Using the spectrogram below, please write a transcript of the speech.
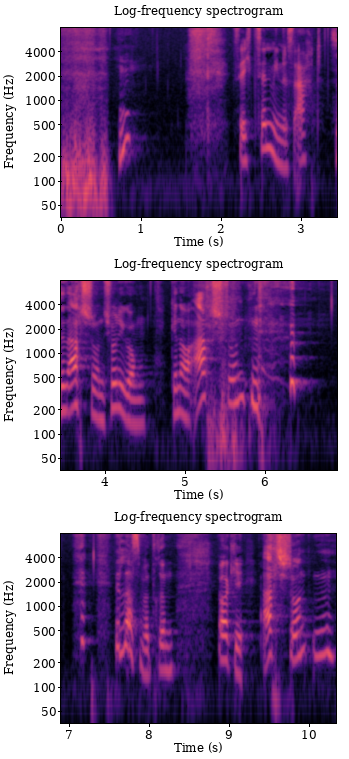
Hm? 16 minus 8. Sind acht Stunden, Entschuldigung. Genau, acht Stunden. Den lassen wir drin. Okay, acht Stunden,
